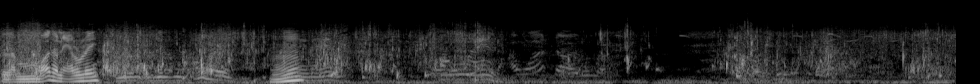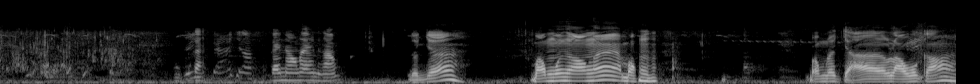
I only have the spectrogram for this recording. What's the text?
Làm mở theo nèo luôn đi ừ. Cây non đây ăn được không? Được chứ Bông mới ngon á Bông Bông ra chợ lâu lâu mới có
